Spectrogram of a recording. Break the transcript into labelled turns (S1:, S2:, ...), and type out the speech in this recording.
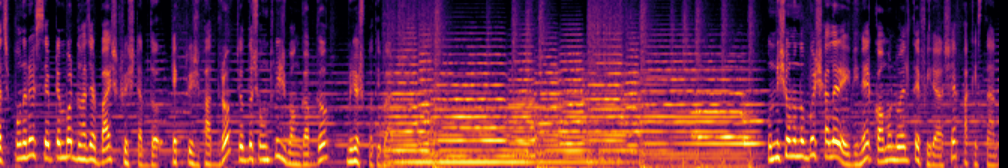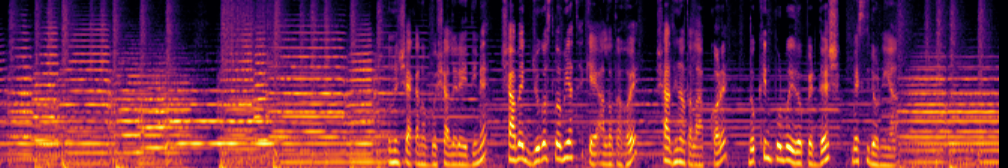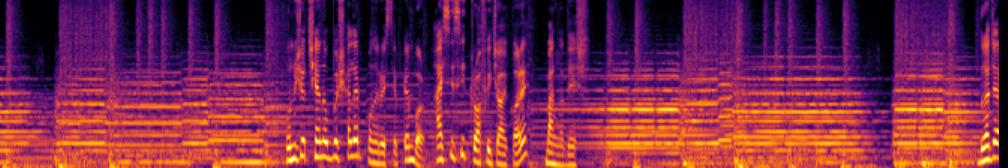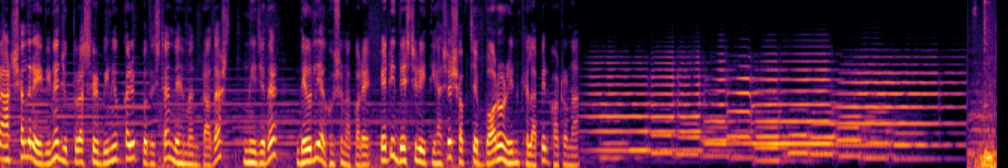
S1: আজ পনেরোই সেপ্টেম্বর দুহাজার বাইশ খ্রিস্টাব্দ, একত্রিশ ভাদ্র, চোদ্দশো উনত্রিশ বঙ্গাব্দ, বৃহস্পতিবার। উনিশশো উননব্বই সালের এই দিনে কমনওয়েলথে ফিরে আসে পাকিস্তান। উনিশশো একানব্বই সালের এই দিনে সাবেক যুগোস্লোভিয়া থেকে আলাদা হয়ে স্বাধীনতা লাভ করে দক্ষিণ পূর্ব ইউরোপের দেশ মেসিডোনিয়া। উনিশশো ছিয়ানব্বই সালের পনেরোই সেপ্টেম্বর আইসিসি ট্রফি জয় করে বাংলাদেশ। দু হাজার আট সালের এই দিনে যুক্তরাষ্ট্রের বিনিয়োগকারী প্রতিষ্ঠান লেহমান ব্রাদার্স নিজেদের দেউলিয়া ঘোষণা করে। এটি দেশটির ইতিহাসের সবচেয়ে বড় ঋণ খেলাপির ঘটনা।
